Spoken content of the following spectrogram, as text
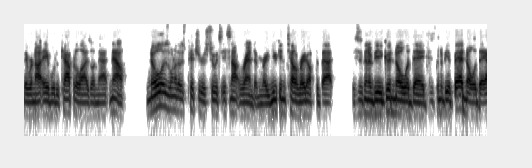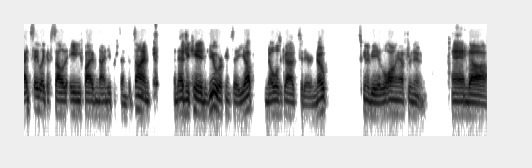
they were not able to capitalize on that. Now, Nola is one of those pitchers who it's it's not random, right? You can tell right off the bat this is going to be a good Nola day. This is going to be a bad Nola day. I'd say like a solid 85, 90% of the time. An educated viewer can say, yep, Nola's got it today. Or, nope, it's going to be a long afternoon. And uh,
